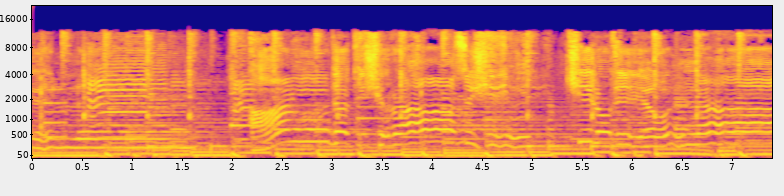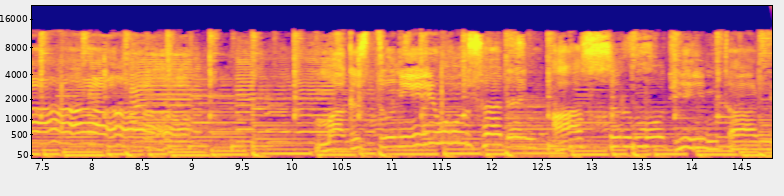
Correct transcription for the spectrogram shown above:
የለም አንገትሽ ራስሽን ችሎ ልየውና ማግስቱን ይውሰደኝ አስር ሞት ይምጣና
